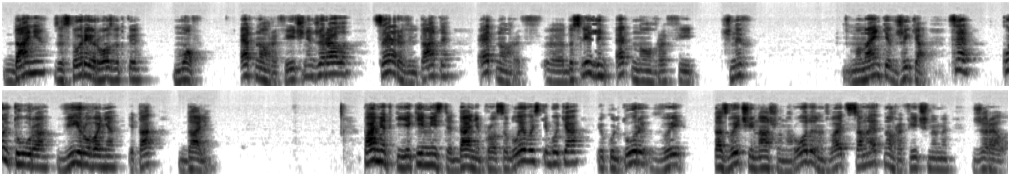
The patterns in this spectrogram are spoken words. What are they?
дані з історії розвитку мов. Етнографічні джерела це результати етнограф... Е, досліджень етнографічних моментів життя. Це культура, вірування і так далі. Пам'ятки, які містять дані про особливості буття і культури та звичаї нашого народу, називаються саме етнографічними джерелами.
